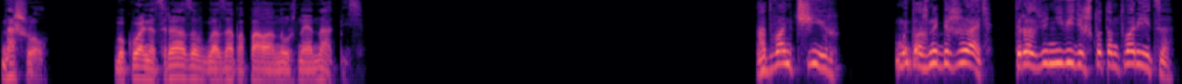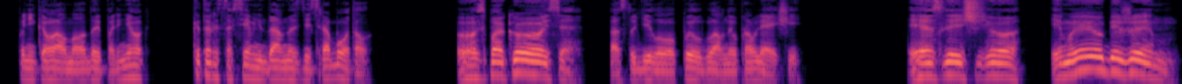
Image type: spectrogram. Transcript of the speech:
Нашел. Буквально сразу в глаза попала нужная надпись. «Адванчир! Мы должны бежать! Ты разве не видишь, что там творится?» — паниковал молодой паренек, который совсем недавно здесь работал. «Успокойся!» — остудил его пыл главный управляющий. «Если еще и мы убежим,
